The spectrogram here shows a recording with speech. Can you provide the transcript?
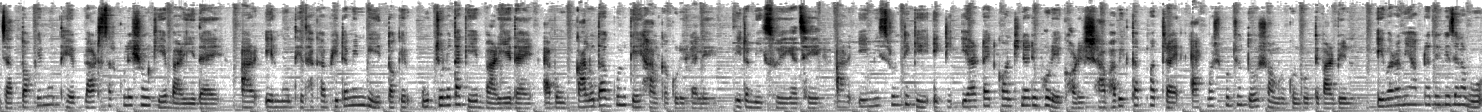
যা ত্বকের মধ্যে ব্লাড সার্কুলেশনকে বাড়িয়ে দেয়। আর এর মধ্যে থাকা ভিটামিন বি ত্বকের উজ্জ্বলতাকে বাড়িয়ে দেয় এবং কালো দাগগুলোকে হালকা করে ফেলে। এটা মিক্স হয়ে গেছে। আর এই মিশ্রণটিকে একটি এয়ারটাইট কন্টেনারে ভরে ঘরের স্বাভাবিক তাপমাত্রায় এক মাস পর্যন্ত সংরক্ষণ করতে পারবেন। এবার আমি আপনাদেরকে জানাব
